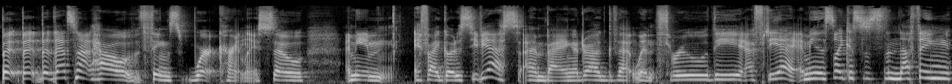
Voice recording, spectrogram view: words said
But but but that's not how things work currently. So i mean if i go to cvs i'm buying a drug that went through the fda i mean it's like it's just nothing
